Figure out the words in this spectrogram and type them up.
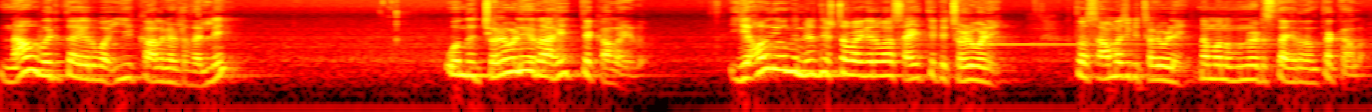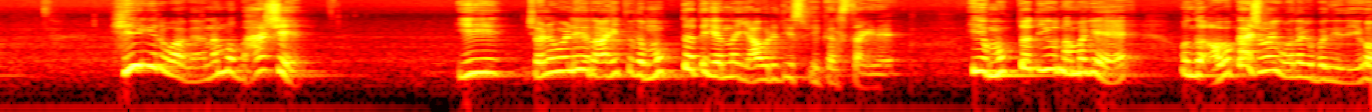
ನಾವು ಬರಿತಾ ಇರುವ ಈ ಕಾಲಘಟ್ಟದಲ್ಲಿ ಒಂದು ಚಳುವಳಿ ರಾಹಿತ್ಯ ಕಾಲ ಇದು. ಯಾವುದೇ ಒಂದು ನಿರ್ದಿಷ್ಟವಾಗಿರುವ ಸಾಹಿತ್ಯಕ ಚಳುವಳಿ ಅಥವಾ ಸಾಮಾಜಿಕ ಚಳುವಳಿ ನಮ್ಮನ್ನು ಮುನ್ನಡೆಸ್ತಾ ಇರೋದಂಥ ಕಾಲ. ಹೀಗಿರುವಾಗ ನಮ್ಮ ಭಾಷೆ ಈ ಚಳುವಳಿ ರಾಹಿತ್ಯದ ಮುಕ್ತತೆಯನ್ನು ಯಾವ ರೀತಿ ಸ್ವೀಕರಿಸ್ತಾ ಇದೆ? ಈ ಮುಕ್ತತೆಯು ನಮಗೆ ಒಂದು ಅವಕಾಶವಾಗಿ ಒದಗಿ ಬಂದಿದೆಯೋ,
